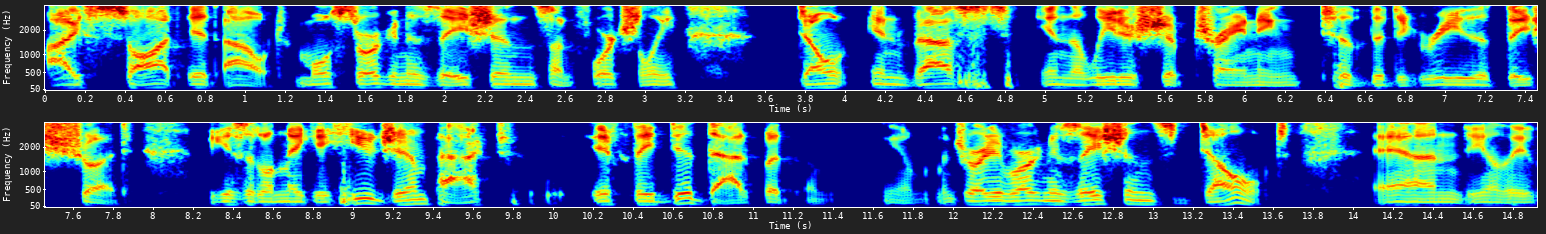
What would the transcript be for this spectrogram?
I sought it out. Most organizations, unfortunately, don't invest in the leadership training to the degree that they should because it'll make a huge impact if they did that but um, you know majority of organizations don't and you know they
